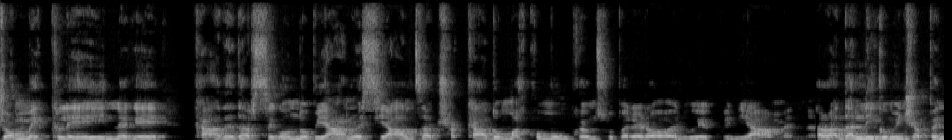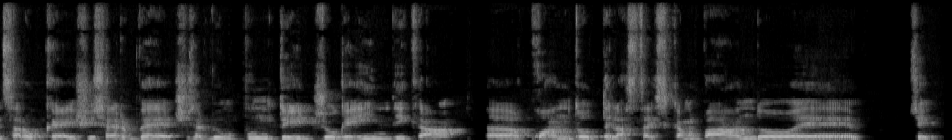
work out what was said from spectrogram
John McClane che cade dal secondo piano e si alza acciaccato, ma comunque è un supereroe lui e quindi amen. Allora da lì cominci a pensare, ok, ci serve, ci serve un punteggio che indica uh, quanto te la stai scampando e sì,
